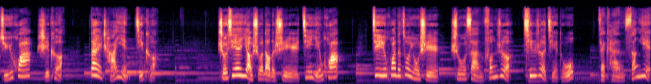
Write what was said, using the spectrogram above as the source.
菊花十克，代茶饮即可。首先要说到的是金银花，金银花的作用是疏散风热、清热解毒。再看桑叶。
